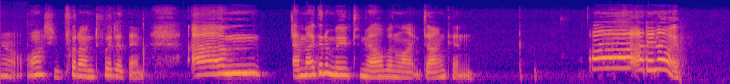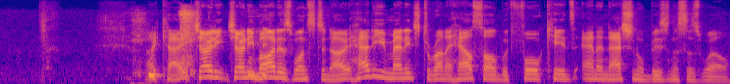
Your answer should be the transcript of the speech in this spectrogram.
Oh, I should put on Twitter then. Um, am I going to move to Melbourne like Duncan? Uh, I don't know. Okay. Jody Jody Miners wants to know how do you manage to run a household with four kids and a national business as well?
